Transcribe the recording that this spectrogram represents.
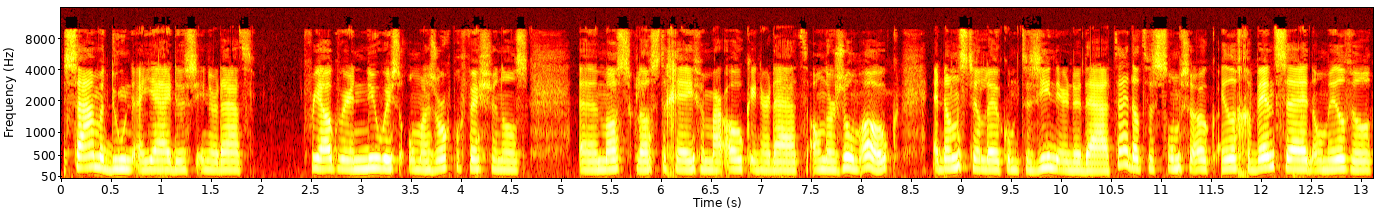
samen doen. En jij dus inderdaad voor jou ook weer nieuw is om aan zorgprofessionals een masterclass te geven, maar ook inderdaad andersom ook. En dan is het heel leuk om te zien inderdaad hè, dat we soms ook heel gewend zijn om heel veel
